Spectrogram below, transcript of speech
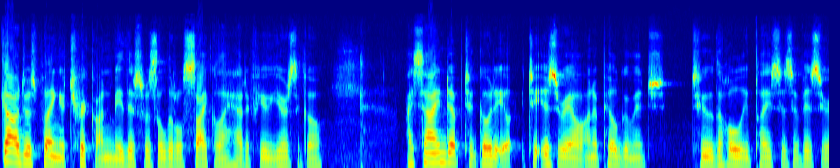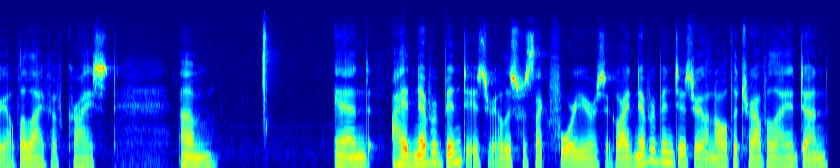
God was playing a trick on me. This was a little cycle I had a few years ago. I signed up to go to, to Israel on a pilgrimage to the holy places of Israel, the life of Christ. Um, and I had never been to Israel. This was like four years ago. I'd never been to Israel, and all the travel I had done,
